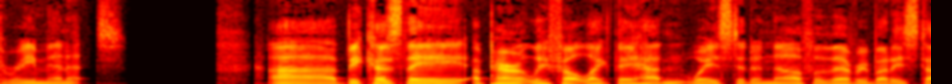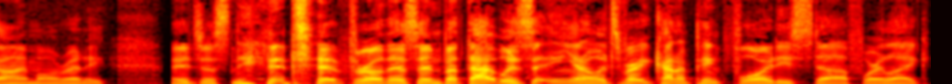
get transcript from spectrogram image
three minutes. Uh, because they apparently felt like they hadn't wasted enough of everybody's time already. They just needed to throw this in. But that was, you know, it's very kind of Pink Floydy stuff where, like,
